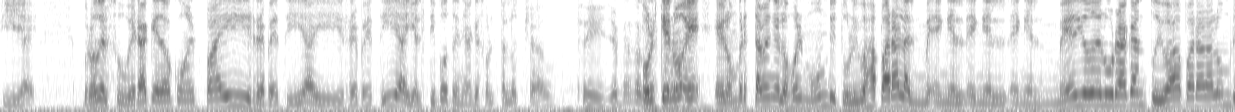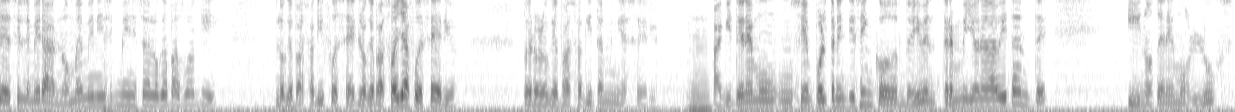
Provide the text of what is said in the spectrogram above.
Y, eh, brother, se hubiera quedado con el país y repetía y repetía y el tipo tenía que soltar los chavos. Sí, yo pienso que Porque eso no, eh, el hombre estaba en el ojo del mundo y tú lo ibas a parar al en, el, en, el, en el medio del huracán, tú ibas a parar al hombre y decirle, mira, no me minimices lo que pasó aquí. Lo que pasó aquí fue serio. Lo que pasó allá fue serio. Pero lo que pasó aquí también es serio. Aquí tenemos un, un 100 por 35 donde viven 3 millones de habitantes y no tenemos luz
